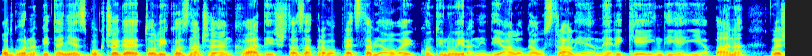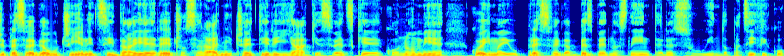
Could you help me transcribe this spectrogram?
Odgovor na pitanje zbog čega je toliko značajan kvad i šta zapravo predstavlja ovaj kontinuirani dijalog Australije, Amerike, Indije i Japana leži pre svega u činjenici da je reč o saradnji četiri jake svetske ekonomije koje imaju pre svega bezbednostni interes u Indo-Pacifiku.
